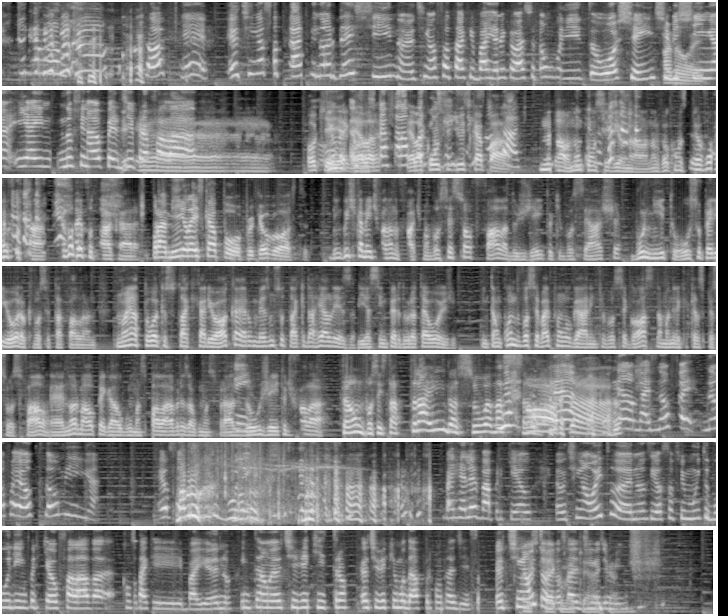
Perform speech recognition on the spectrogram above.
Só que eu tinha sotaque nordestino, eu tinha um sotaque baiano que eu acho tão bonito. O Oxente, Ah, não, é. bichinha. E aí, no final, eu perdi pra É, falar. Ok, ela, ela conseguiu escapar. Não, não conseguiu, não. não vou cons- Eu vou refutar. Eu vou refutar, cara. pra mim ela escapou, porque eu gosto. Linguisticamente falando, Fátima, você só fala do jeito que você acha bonito ou superior ao que você tá falando. Não é à toa que o sotaque carioca era o mesmo sotaque da realeza, e assim perdura até hoje. Então, quando você vai pra um lugar em que você gosta da maneira que aquelas pessoas falam, é normal pegar algumas palavras, algumas frases Sim. ou o jeito de falar. Então, você está traindo a sua nação. Nossa! Não, mas não foi, não foi a opção minha. Eu sou Mabruk! muito bullying. Vai relevar, porque eu, eu tinha oito anos e eu sofri muito bullying porque eu falava com sotaque baiano. Então eu tive que tro... eu tive que mudar por conta disso. Eu tinha oito anos, é tadinha é, de cara. mim.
